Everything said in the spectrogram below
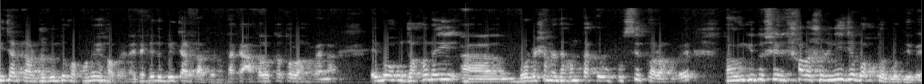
বিচার কার্য কিন্তু কখনোই হবে না, এটা কিন্তু বিচার কার্য না, তাকে আদালতে তোলা হবে না। এবং যখন এই বোর্ডের সামনে যখন তাকে উপস্থিত করা হবে, তখন কিন্তু সে সরাসরি নিজে বক্তব্য দিবে।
